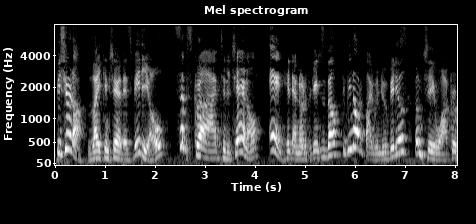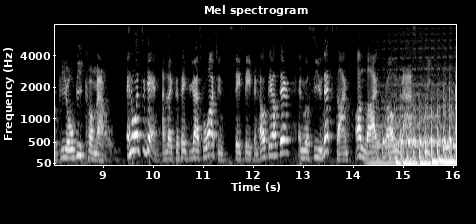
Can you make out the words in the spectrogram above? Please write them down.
Be sure to like and share this video, subscribe to the channel, and hit that notifications bell to be notified when new videos from Jaywalker POV come out. And once again, I'd like to thank you guys for watching. Stay safe and healthy out there, and we'll see you next time on Live from Last Week.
